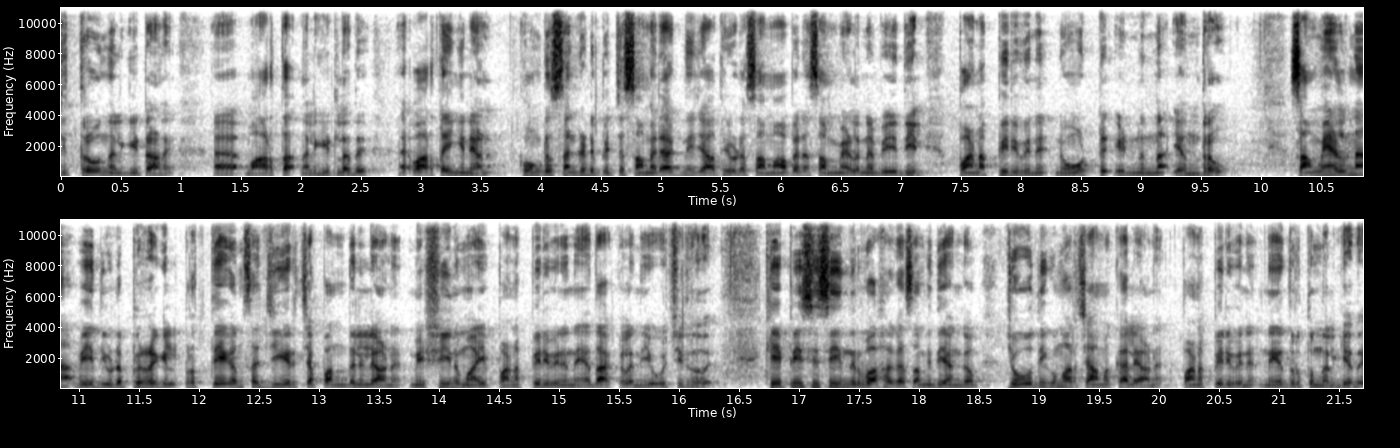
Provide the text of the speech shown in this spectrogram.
ചിത്രവും നൽകിയിട്ടാണ് വാർത്ത നൽകിയിട്ടുള്ളത്. വാർത്ത ഇങ്ങനെയാണ്. കോൺഗ്രസ് സംഘടിപ്പിച്ച സമരാഗ്നി ജാഥയുടെ സമാപന സമ്മേളന വേദിയിൽ പണപ്പിരിവിന് നോട്ട് എണ്ണുന്ന യന്ത്രവും സമ്മേളന വേദിയുടെ പിറകിൽ പ്രത്യേകം സജ്ജീകരിച്ച പന്തലിലാണ് മെഷീനുമായി പണപ്പിരിവിന് നേതാക്കളെ നിയോഗിച്ചിരുന്നത്. കെ പി സി സി നിർവാഹക സമിതി അംഗം ജ്യോതികുമാർ ചാമക്കാലയാണ് പണപ്പിരിവിന് നേതൃത്വം നൽകിയത്.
